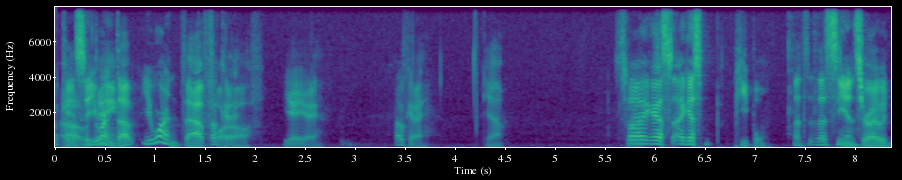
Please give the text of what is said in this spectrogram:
okay. Oh, so you weren't that you weren't that far Okay. off. Yeah, yeah. Okay. So, I guess I guess people. That's that's the answer I would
